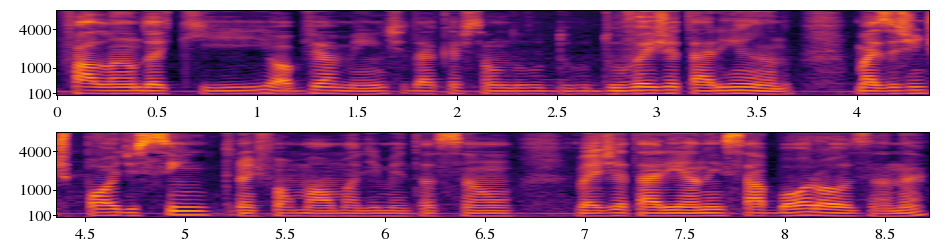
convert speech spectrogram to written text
falando aqui, obviamente, da questão do, do, do vegetariano. Mas a gente pode sim transformar uma alimentação vegetariana em saborosa, né?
